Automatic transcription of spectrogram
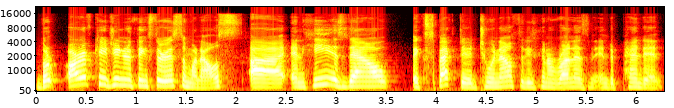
But RFK Jr. thinks there is someone else, uh, and he is now expected to announce that he's going to run as an independent.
